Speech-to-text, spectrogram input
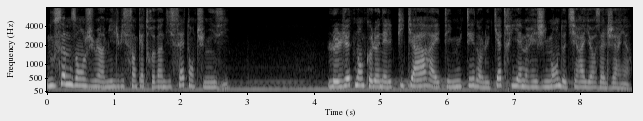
Nous sommes en juin 1897 en Tunisie. Le lieutenant-colonel Picard a été muté dans le 4e régiment de tirailleurs algériens.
